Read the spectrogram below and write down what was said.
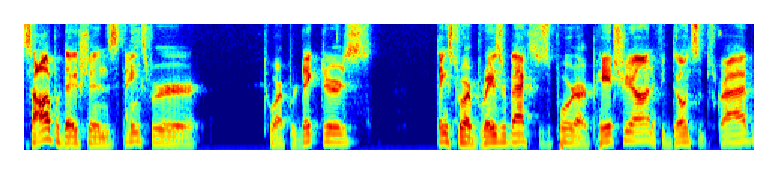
Solid predictions. Thanks for to our predictors. Thanks to our Brazerbacks who support our Patreon. If you don't subscribe,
